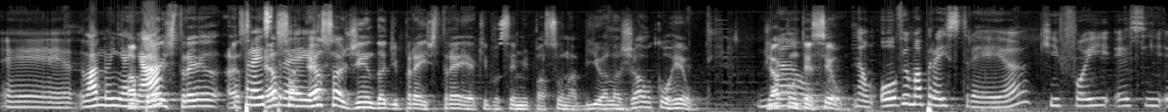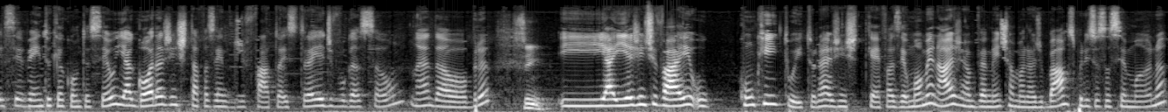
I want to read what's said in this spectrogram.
é, lá no A Inhanhá. pré-estreia, essa, pré-estreia. essa, essa agenda de pré-estreia que você me passou na bio, ela já ocorreu? Já Não, aconteceu? Não, houve uma pré-estreia, que foi esse, esse evento que aconteceu, e agora a gente está fazendo de fato a estreia e divulgação né, da obra. Sim. E aí a gente vai. O, com que intuito, né? A gente quer fazer uma homenagem, obviamente, a Manuel de Barros, por isso essa semana.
